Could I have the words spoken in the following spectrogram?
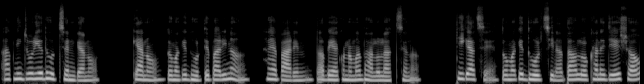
আপনি জড়িয়ে ধরছেন কেন? কেন? তোমাকে ধরতে পারি না? হ্যাঁ পারেন, তবে এখন আমার ভালো লাগছে না। ঠিক আছে, তোমাকে ধরছি না, তাহলে ওখানে যেয়ে সও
